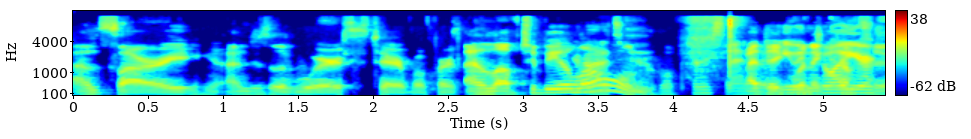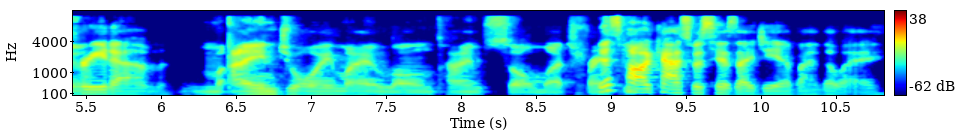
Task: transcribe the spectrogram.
I'm sorry. I'm just the worst, terrible person. I love to be You're not a alone. terrible person. I think you when it enjoy comes your to, freedom. I enjoy my alone time so much, This podcast was his idea, by the way.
